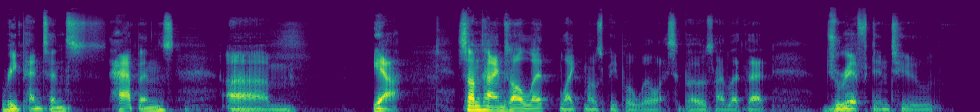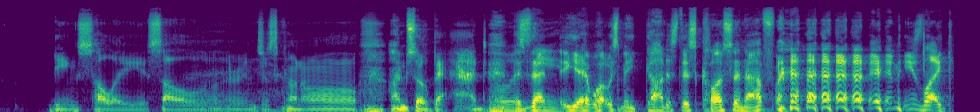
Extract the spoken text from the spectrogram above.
repentance happens. Um, yeah. Sometimes I'll let, like most people will, I suppose, I let that drift into being sully, sully, and just ah. going, "Oh, I'm so bad." was is that me? yeah? What was me? God, is this close enough? and he's like,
